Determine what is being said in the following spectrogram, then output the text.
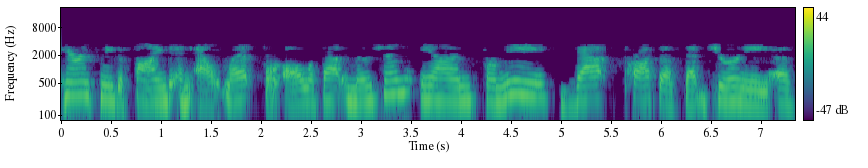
Parents need to find an outlet for all of that emotion. And for me, that process, that journey of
